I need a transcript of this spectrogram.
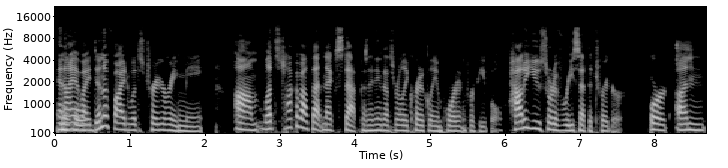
and I have Mhm. identified what's triggering me. Um, let's talk about that next step because I think that's really critically important for people. How do you sort of reset the trigger or un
